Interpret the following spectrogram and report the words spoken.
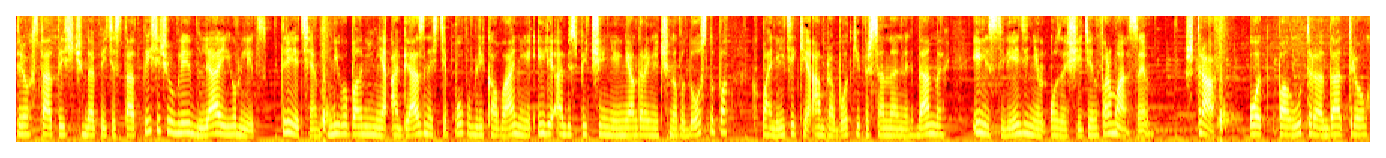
300 тысяч до 500 тысяч рублей для юрлиц. Третье. Невыполнение обязанности по публикованию или обеспечению неограниченного доступа к политике обработки персональных данных или сведениям о защите информации. Штраф от полутора до трех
